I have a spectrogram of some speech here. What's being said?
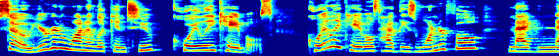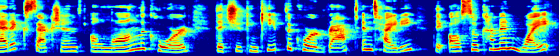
So you're going to want to look into coily cables. Coily cables have these wonderful magnetic sections along the cord that you can keep the cord wrapped and tidy. They also come in white.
